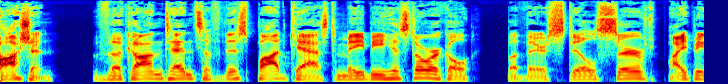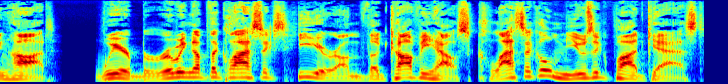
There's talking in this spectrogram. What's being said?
Caution The contents of this podcast may be historical, but they're still served piping hot. We're brewing up the classics here on the Coffee House Classical Music Podcast.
